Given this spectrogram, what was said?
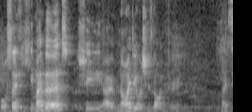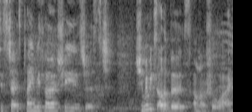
Also, if you hear my bird, she, I have no idea what she's going through. My sister is playing with her. She's just she mimics other birds. I'm not sure why.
